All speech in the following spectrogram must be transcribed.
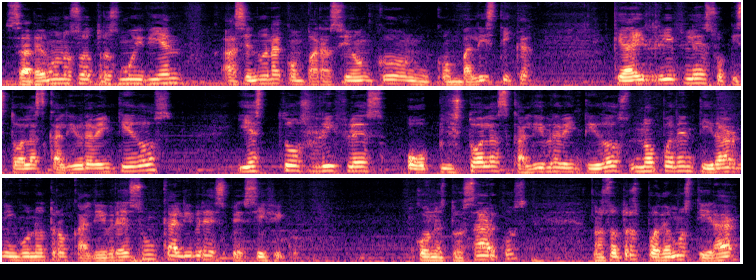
Sabemos nosotros muy bien, haciendo una comparación con, con balística, que hay rifles o pistolas calibre 22 y estos rifles o pistolas calibre 22 no pueden tirar ningún otro calibre, es un calibre específico. Con nuestros arcos nosotros podemos tirar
